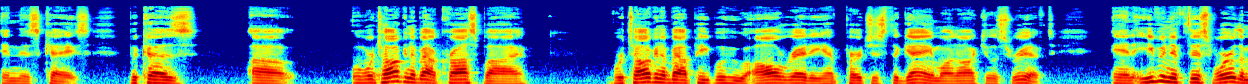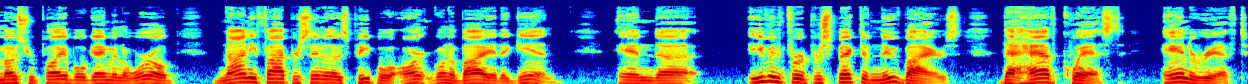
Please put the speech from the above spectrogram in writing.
in this case because uh, when we're talking about cross buy, we're talking about people who already have purchased the game on Oculus Rift. And even if this were the most replayable game in the world, 95% of those people aren't going to buy it again. And uh, even for prospective new buyers that have Quest and a Rift,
